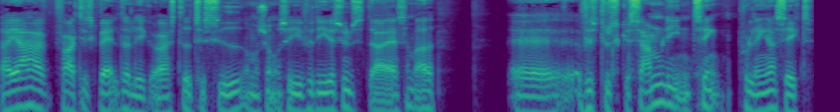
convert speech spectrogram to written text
Nej, jeg har faktisk valgt at lægge Ørsted til side, om man så må sige, fordi jeg synes, der er så meget... Øh, hvis du skal sammenligne ting på længere sigt,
